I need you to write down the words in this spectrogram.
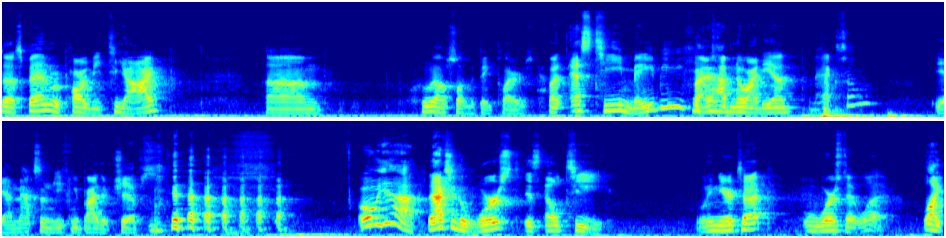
to spend would probably be Ti. Um. Who else are the big players? But ST maybe, but I have no idea. Maxim? Yeah, Maxim, you can buy their chips. oh yeah, actually the worst is LT, Linear Tech. Worst at what? Like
